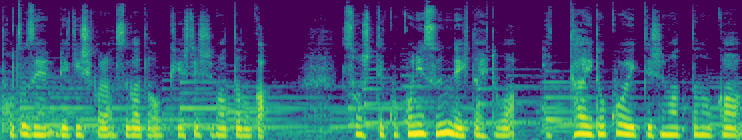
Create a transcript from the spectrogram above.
突然歴史から姿を消してしまったのか、そしてここに住んできた人は一体どこへ行ってしまったのか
